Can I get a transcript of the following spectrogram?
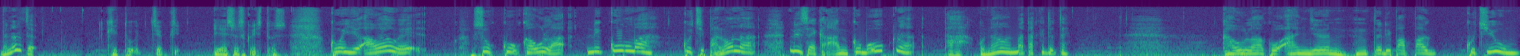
bener tuh gitu cek Yesus Kristus. Ku awewe suku kaula dikumbah kucipanona disekaan kubuknatah kunaon mata itu teh? Kaulaku Anjen di dipapa kucium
